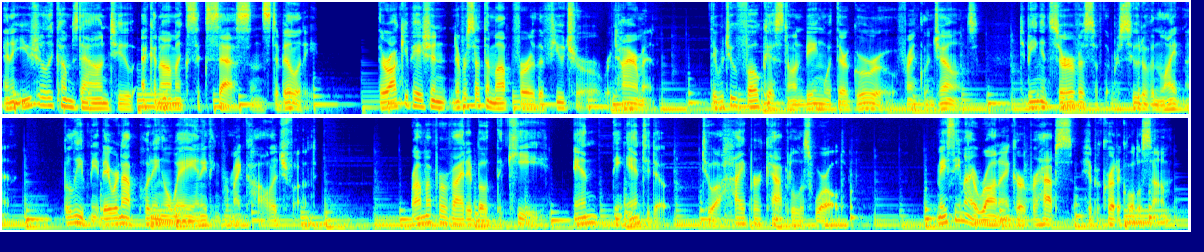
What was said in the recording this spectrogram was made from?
and it usually comes down to economic success and stability. Their occupation never set them up for the future or retirement. They were too focused on being with their guru, Franklin Jones, to being in service of the pursuit of enlightenment. Believe me, they were not putting away anything for my college fund. Rama provided both the key and the antidote to a hyper capitalist world. It may seem ironic or perhaps hypocritical to some,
